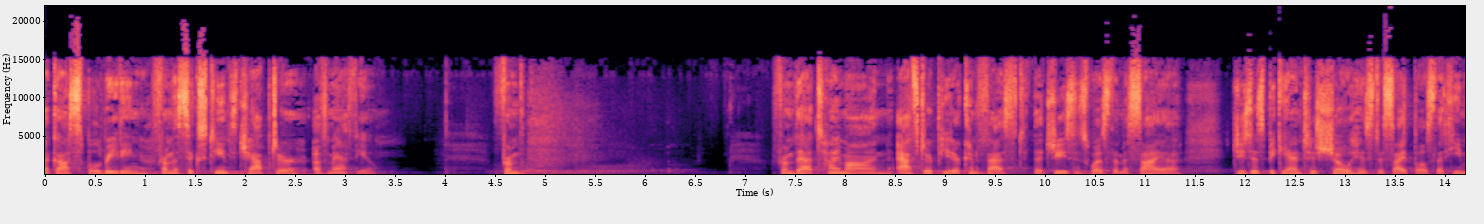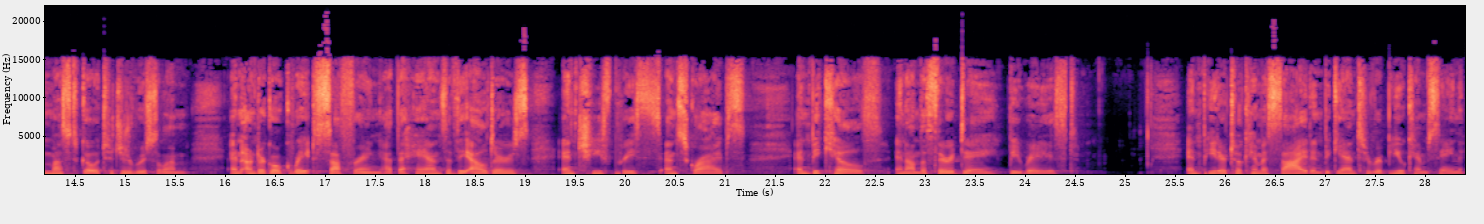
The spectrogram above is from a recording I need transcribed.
A Gospel reading from the 16th chapter of Matthew. From, from that time on, after Peter confessed that Jesus was the Messiah, Jesus began to show his disciples that he must go to Jerusalem and undergo great suffering at the hands of the elders and chief priests and scribes, and be killed, and on the third day be raised. And Peter took him aside and began to rebuke him, saying,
